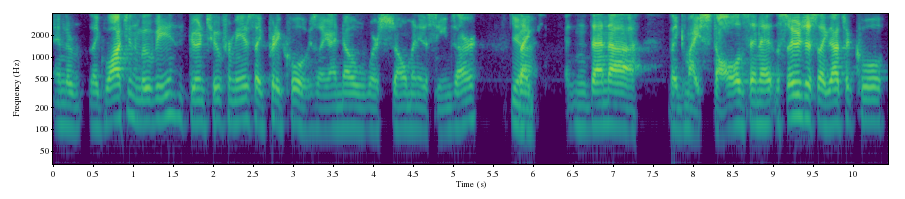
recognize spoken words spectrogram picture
and the like watching the movie Goon 2 for me is like pretty cool because like I know where so many of the scenes are. yeah Like and then uh like my stalls in it. So it was just like that's a cool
